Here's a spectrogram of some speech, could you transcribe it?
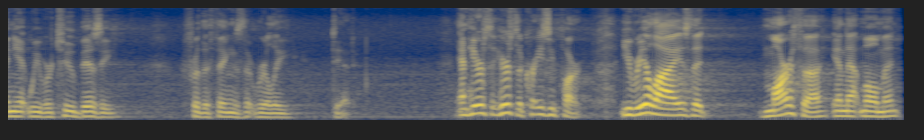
and yet we were too busy for the things that really did. And here's the, here's the crazy part you realize that Martha, in that moment,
